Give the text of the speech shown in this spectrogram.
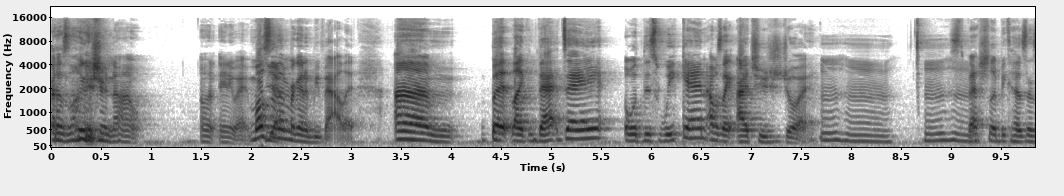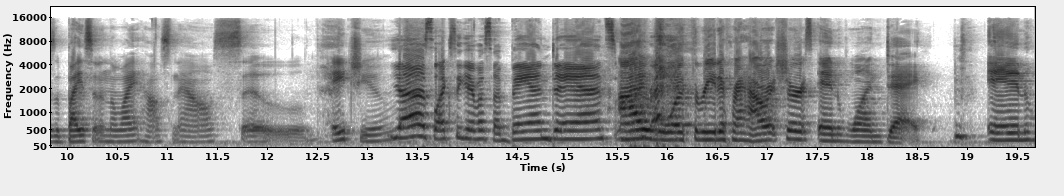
as long as you're not. Oh, anyway, most Yeah. of them are going to be valid. Um, but like that day or this weekend, I was like, I choose joy. Mm-hmm. Especially because there's a bison in the White House now, so H you. Yes, Lexi gave us a band dance. I wore three different Howard shirts in one day. In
